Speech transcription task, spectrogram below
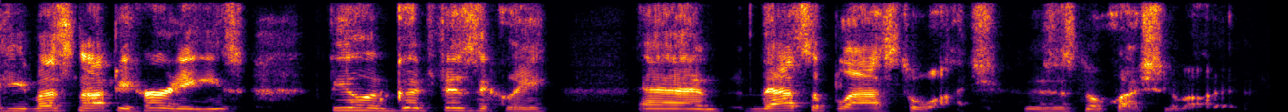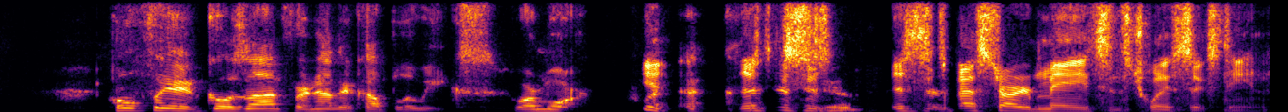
he must not be hurting. He's feeling good physically, and that's a blast to watch. There's just no question about it. Hopefully, it goes on for another couple of weeks or more. This, this is this is his best start in May since 2016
